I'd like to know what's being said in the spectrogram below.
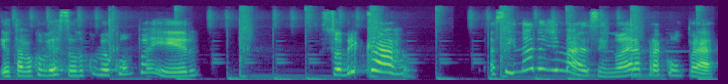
Eu tava conversando com meu companheiro sobre carro. Assim, nada demais, assim, não era para comprar.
